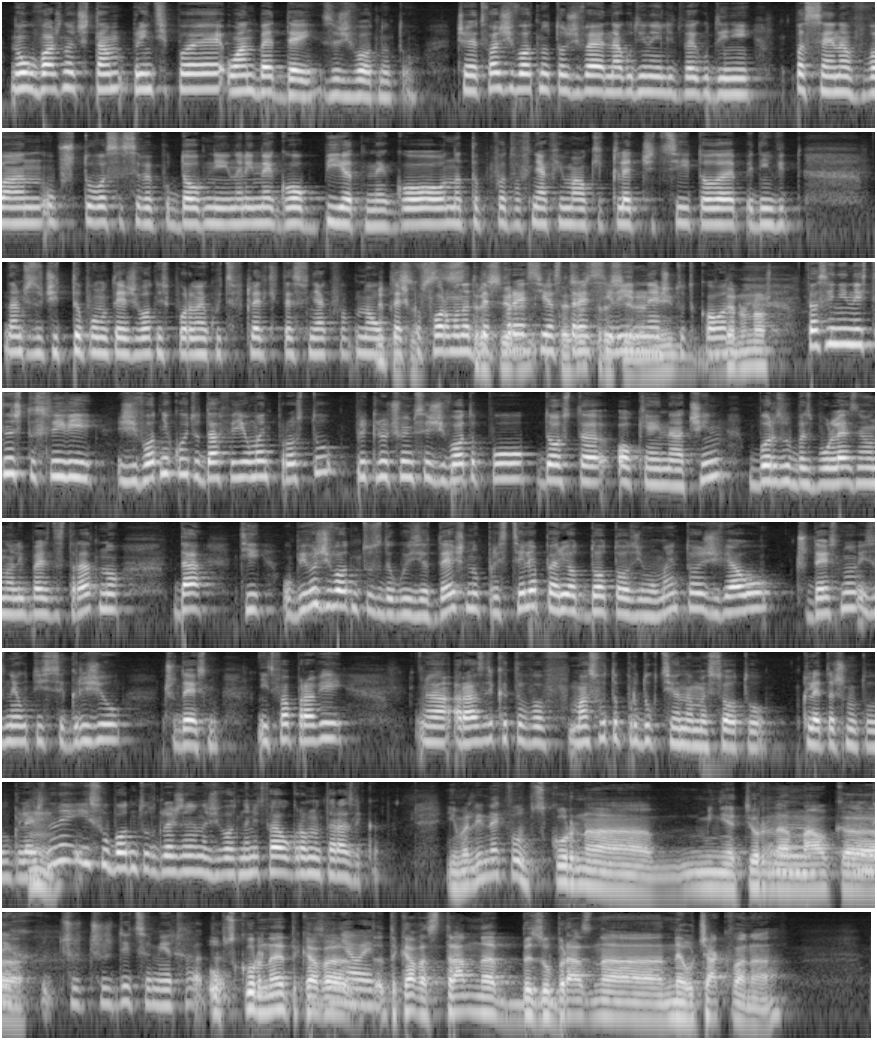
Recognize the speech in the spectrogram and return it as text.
много важно е, че там принципа е one bad day за животното. Че това животно, то живее една година или две години, пасе навън, общува със себе подобни, нали, не го бият, не го натъпват в някакви малки клетчици, то да е един вид Знам, че звучи тъпо, но тези животни, според мен, които са в клетките, те са в някаква много Те тежка форма на депресия, те стрес или нещо такова. денонощно. Това са едни наистина щастливи животни, които да, в един момент просто приключва им се живота по доста окей начин, бързо, безболезнено, нали, без да страдат, но да, ти убиваш животното, за да го изядеш, но през целият период до този момент той е живяло чудесно и за него ти си се грижил чудесно. И това прави а, разликата в масовата продукция на месото, клетъчното отглеждане mm. и свободното отглеждане на животни. Нали? Това е огромната разлика. Има ли някаква обскурна, миниатюрна, малка... Не, чу, чуждица ми е това. Обскурна е такава, Извинявай. такава странна, безобразна, неочаквана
